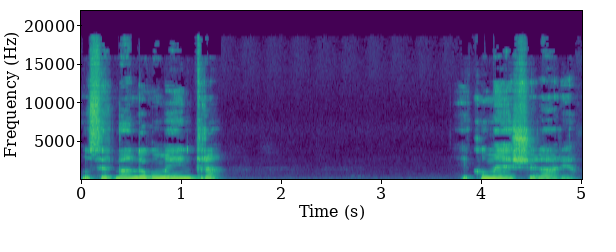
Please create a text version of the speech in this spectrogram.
osservando come entra e come esce l'aria.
